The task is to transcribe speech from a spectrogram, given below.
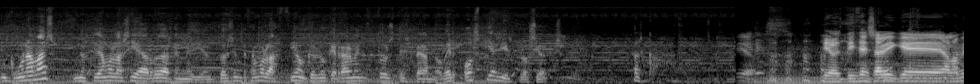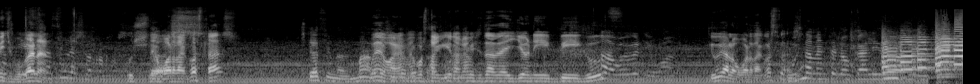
y con una más nos quitamos la silla de ruedas de medio. Entonces empezamos la acción, que es lo que realmente todos estáis esperando, ver hostias y explosiones. Zasca. Dios, dice Xavi que a la Mitch bucana. Pues De guardacostas. Estoy haciendo el mal. Bueno, bueno, me he puesto aquí la camiseta de Johnny B. Good. Ah, vuelven igual. Y voy a los guardacostas. Justamente lo cálido. I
